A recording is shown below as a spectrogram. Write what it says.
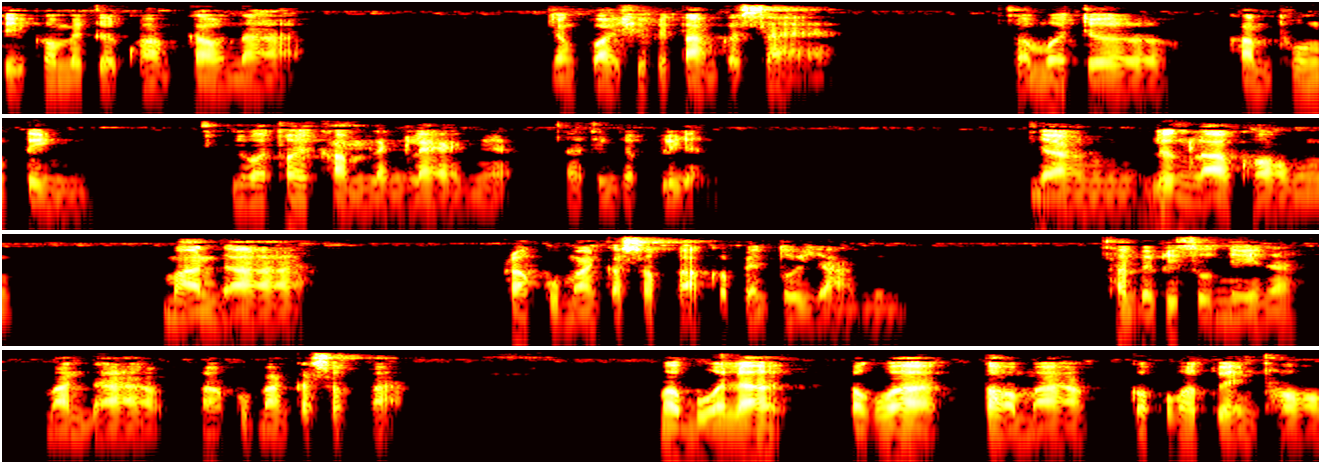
ติก็ไม่เกิดความก้าวหน้า ยังปล่อยชีวิตไปตามกระแสต่อเมื่อเจอคำท้วงติง หรือว่าถ้อยคำแรงๆเนี่ยถึงจะเปลี่ยน อย่างเรื่องราวของมารดา พระกุมารกัสปะก็เป็นตัวอย่างหนึ่ง ท่านเป็นพิสุนีนะ มารดาพระกุมารกัสปะ มาบวชแล้วบอกว่าต่อมาก็พบว่าตัวเองท้อง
